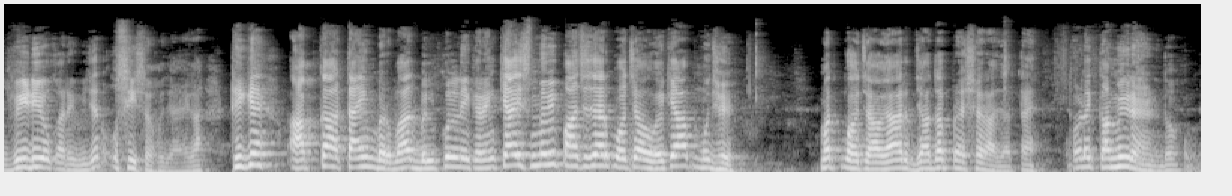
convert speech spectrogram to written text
वीडियो का रिवीजन उसी से हो जाएगा। ठीक है? आपका टाइम बर्बाद बिल्कुल नहीं करेंगे। क्या इसमें भी पाँच हज़ार पहुँचा हुआ क्या आप मुझे मत पहुंचाओ यार, ज़्यादा प्रेशर आ जाता है। थोड़े कम ही रहने दो।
